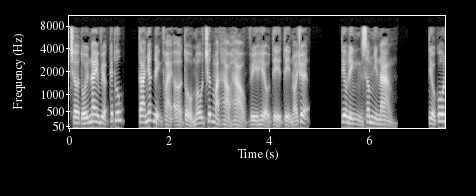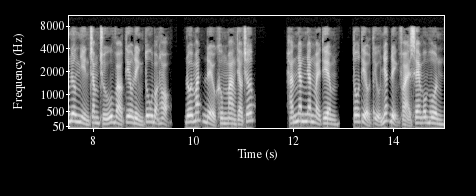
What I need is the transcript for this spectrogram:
Chờ tối nay việc kết thúc, ta nhất định phải ở tổ mâu trước mặt hảo hảo vì hiểu tỷ tỷ nói chuyện. Tiêu đình xâm nhìn nàng. Tiểu cô nương nhìn chăm chú vào tiêu đình tu bọn họ, đôi mắt đều không mang theo chớp. Hắn nhăn nhăn mày tiêm, tô tiểu tiểu nhất định phải xem ôm hôn,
